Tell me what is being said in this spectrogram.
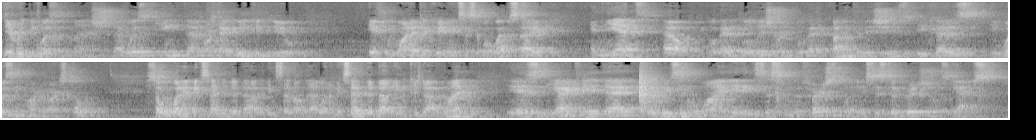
there really wasn't much that was being done or that we could do if we wanted to create an accessible website and yet help people that had low vision or people that had cognitive issues because it wasn't part of our scope. So what I'm excited about, having said all that, what I'm excited about in 2.1 is the idea that the reason why it exists in the first place is to bridge those gaps.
